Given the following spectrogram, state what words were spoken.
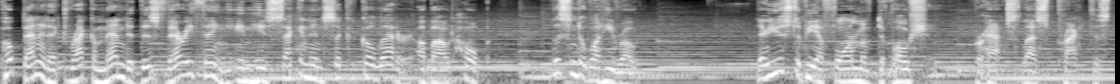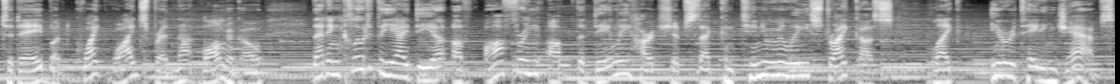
Pope Benedict recommended this very thing in his second encyclical letter about hope. Listen to what he wrote. There used to be a form of devotion, perhaps less practiced today, but quite widespread not long ago, that included the idea of offering up the daily hardships that continually strike us like irritating jabs,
